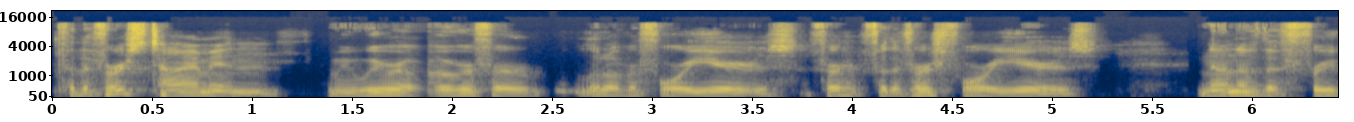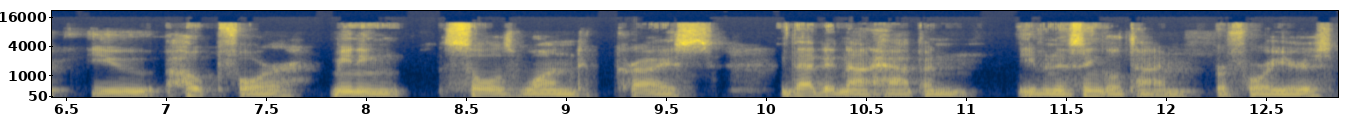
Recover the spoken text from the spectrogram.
For the first time in, I mean, we were over for a little over four years. For, for the first four years, none of the fruit you hope for, meaning souls won to Christ, that did not happen even a single time for four years.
